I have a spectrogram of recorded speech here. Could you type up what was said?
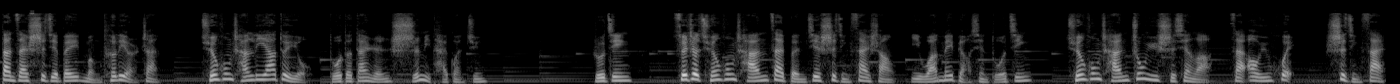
但在世界杯蒙特利尔站，全红婵力压队友夺得单人十米台冠军。如今，随着全红婵在本届世锦赛上以完美表现夺金，全红婵终于实现了在奥运会、世锦赛、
